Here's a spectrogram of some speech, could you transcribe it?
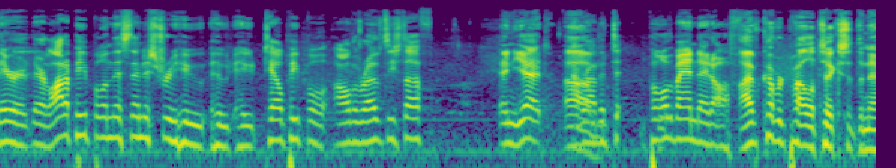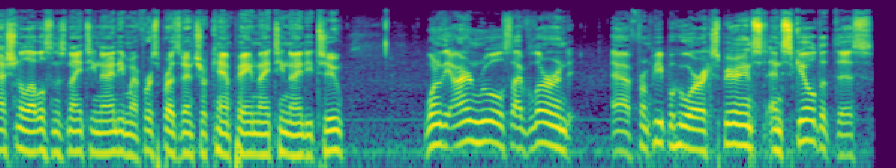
There there are a lot of people in this industry who who, who tell people all the rosy stuff, and yet I'd um, rather t- pull the band-aid off. I've covered politics at the national level since 1990. My first presidential campaign, 1992. One of the iron rules I've learned uh, from people who are experienced and skilled at this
